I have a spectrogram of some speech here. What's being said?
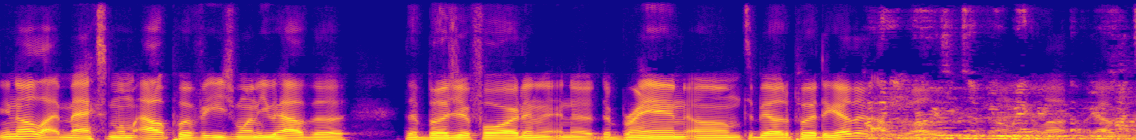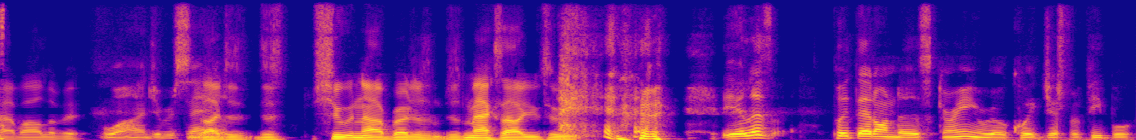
you know, like maximum output for each one, you have the the budget for it and, the, and the, the brand um to be able to put it together. How many would love it. versions of your record, love it. I would have all of it. 100% Like just just shooting out, bro. Just just max out YouTube. yeah, let's put that on the screen real quick just for people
